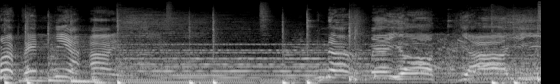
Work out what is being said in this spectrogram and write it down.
มาเป็นเมียไอายนะแม่ยอดยาย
